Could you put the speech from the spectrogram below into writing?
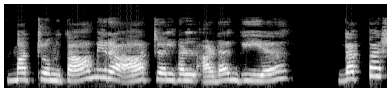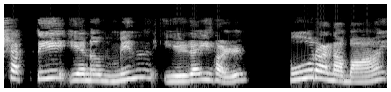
மற்றும் தாமிர ஆற்றல்கள் அடங்கிய வெப்ப சக்தி எனும் மின் இழைகள் பூரணமாய்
